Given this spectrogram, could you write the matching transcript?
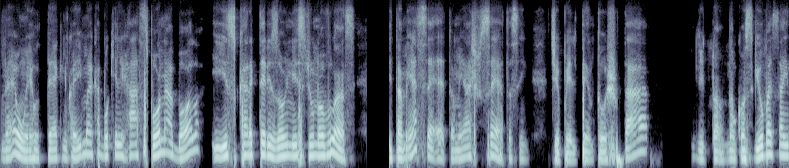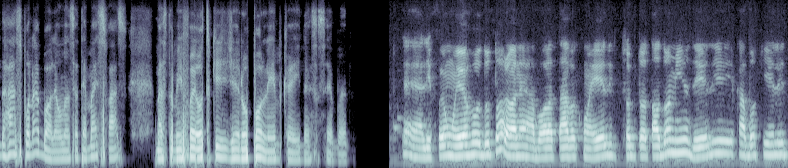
né, um erro técnico aí, mas acabou que ele raspou na bola e isso caracterizou o início de um novo lance. E também é certo, também acho certo, assim, tipo, ele tentou chutar, não, não conseguiu, mas ainda raspou na bola, é um lance até mais fácil, mas também foi outro que gerou polêmica aí nessa semana. É, ali foi um erro do Toró, né? A bola estava com ele, sob total domínio dele, e acabou que ele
